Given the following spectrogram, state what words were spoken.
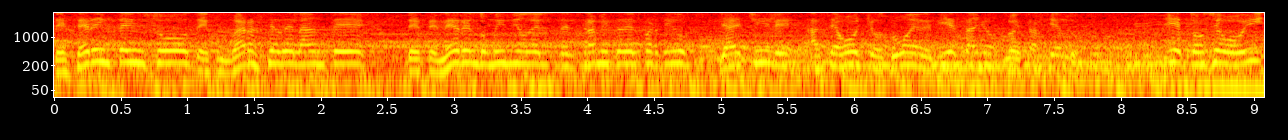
de ser intenso, de jugar hacia adelante, de tener el dominio del, trámite del partido, ya Chile hace 8, 9, 10 años lo está haciendo. Y entonces hoy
